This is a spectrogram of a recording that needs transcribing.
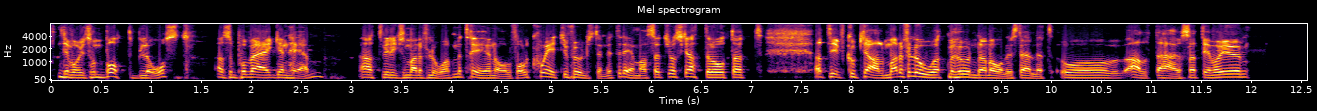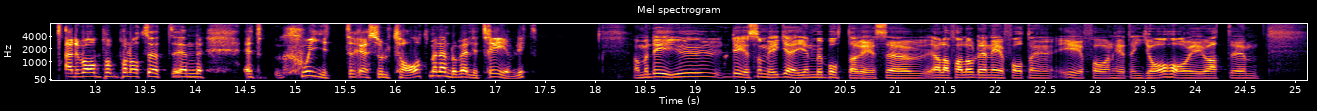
det var ju som bortblåst, alltså på vägen hem att vi liksom hade förlorat med 3-0. Folk sket ju fullständigt i det. Man satt ju och skrattade åt att, att IFK Kalmar hade förlorat med 100-0 istället och allt det här. Så att det var ju det var på, på något sätt en, ett skitresultat, men ändå väldigt trevligt. Ja men det är ju det som är grejen med bortaresor, i alla fall av den erfarenheten jag har, är ju att eh,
